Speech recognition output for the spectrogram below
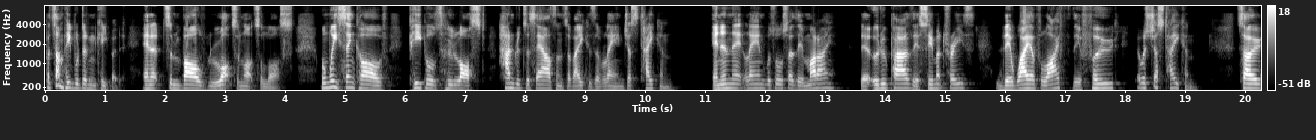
but some people didn't keep it and it's involved lots and lots of loss. When we think of peoples who lost hundreds of thousands of acres of land just taken, and in that land was also their marae, their urupa, their cemeteries, their way of life, their food, it was just taken. So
